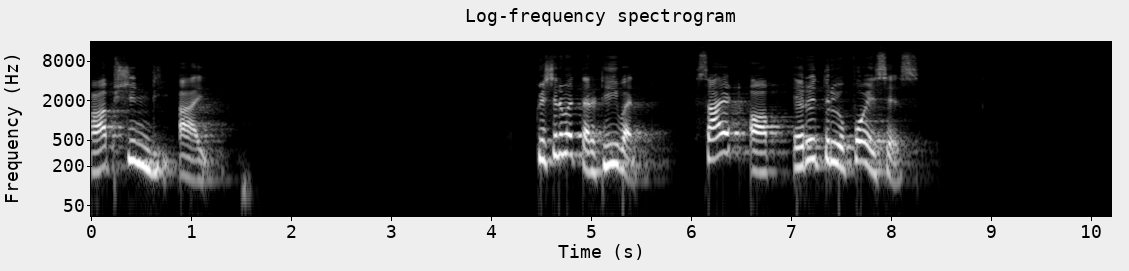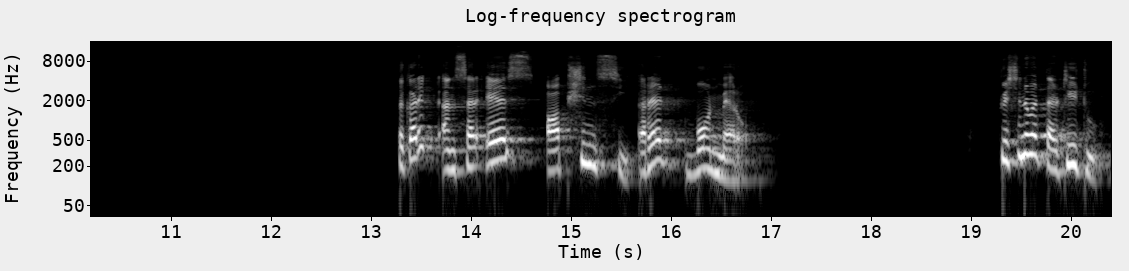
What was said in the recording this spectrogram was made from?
option D, eye. Question number 31. Site of erythropoiesis. The correct answer is option C, red bone marrow. Question number 32.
